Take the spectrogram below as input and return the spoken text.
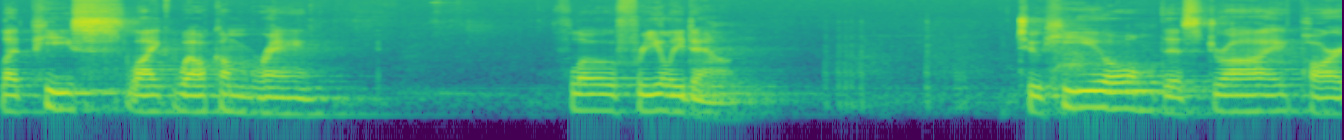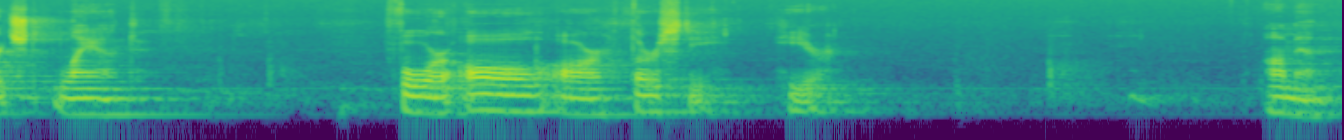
Let peace, like welcome rain, flow freely down to heal this dry, parched land. For all are thirsty here. Amen.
